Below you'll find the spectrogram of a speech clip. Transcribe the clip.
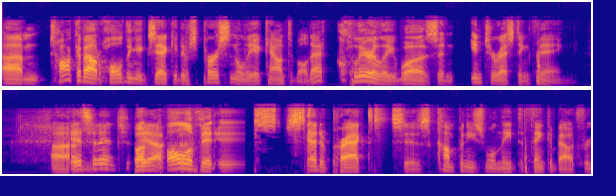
um, talk about holding executives personally accountable. That clearly was an interesting thing. Um, it's an int- but yeah, all of it is set of practices companies will need to think about for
